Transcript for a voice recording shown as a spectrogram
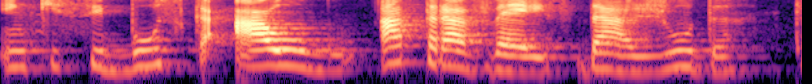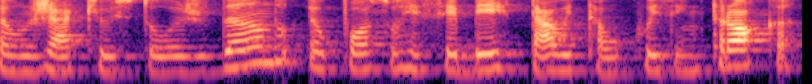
em que se busca algo através da ajuda, então já que eu estou ajudando, eu posso receber tal e tal coisa em troca.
